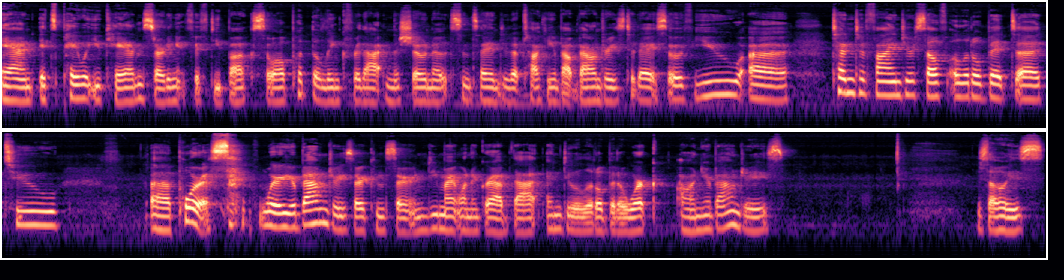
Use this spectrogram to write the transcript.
And it's pay what you can starting at 50 bucks. So I'll put the link for that in the show notes since I ended up talking about boundaries today. So if you uh, tend to find yourself a little bit uh, too uh, porous where your boundaries are concerned, you might want to grab that and do a little bit of work on your boundaries. There's always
